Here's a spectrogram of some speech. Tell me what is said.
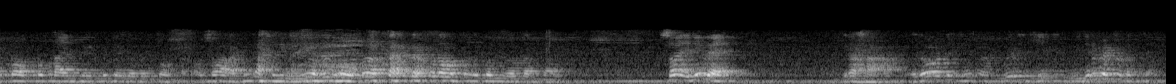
ఎక్కువ అప్పుడప్పుడు ఆయన పేరు పెట్టి ఏదో పెడుతూ ఉంటారు. సో ఆ రకంగా ఉపయోగకరంగా కూడా ఉంటుంది కొన్ని సందర్భాలు. సో ఎనీవే గ్రహ ఏదో ఒకటి వీడు జీ- విధులు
